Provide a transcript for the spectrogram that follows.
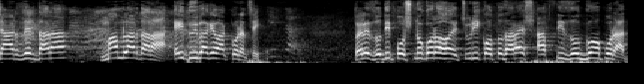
চার্জের ধারা, মামলার দ্বারা এই দুই ভাগে ভাগ করেছে। তাহলে যদি প্রশ্ন করা হয়, চুরি কত ধারায়? শাস্তিযোগ্য অপরাধ?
